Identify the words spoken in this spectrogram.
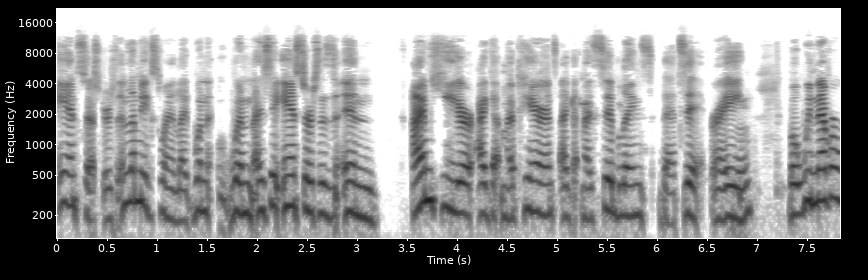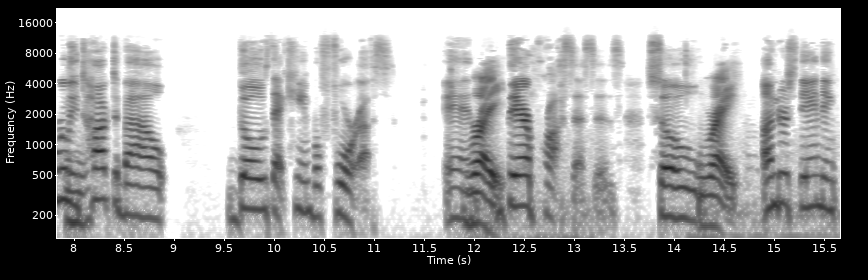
ancestors and let me explain like when when i say ancestors in I'm here, I got my parents, I got my siblings, that's it, right? Mm-hmm. But we never really mm-hmm. talked about those that came before us and right. their processes. So, right. understanding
